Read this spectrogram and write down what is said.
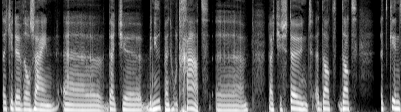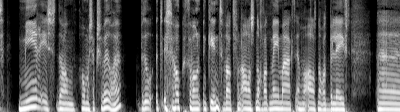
dat je er wil zijn. eh, dat je benieuwd bent hoe het gaat. eh, dat je steunt. Dat, dat het kind meer is dan homoseksueel. Hè? Ik bedoel, het is ook gewoon een kind wat van alles nog wat meemaakt en van alles nog wat beleeft. Eh,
